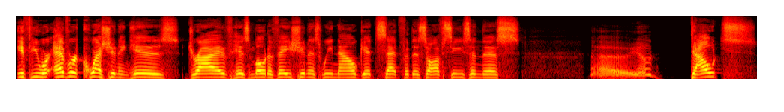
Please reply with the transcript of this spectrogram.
if you were ever questioning his drive, his motivation as we now get set for this offseason, this uh, you know, doubts,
